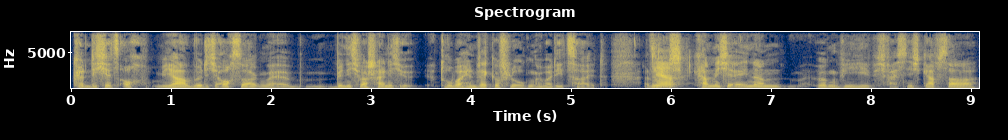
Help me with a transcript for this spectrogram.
Könnte ich jetzt auch, ja, würde ich auch sagen, äh, bin ich wahrscheinlich drüber hinweggeflogen über die Zeit. Also ja. ich kann mich erinnern, irgendwie, ich weiß nicht, gab's da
